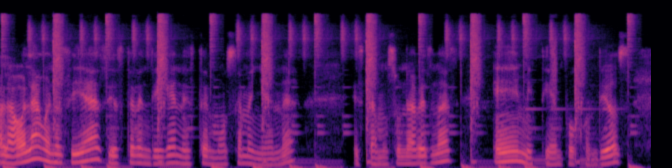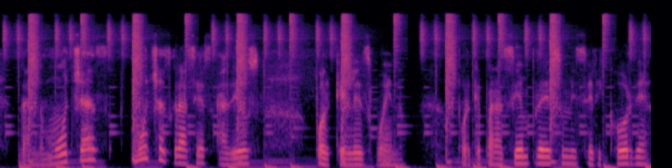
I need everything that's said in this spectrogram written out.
Hola, hola, buenos días. Dios te bendiga en esta hermosa mañana. Estamos una vez más en mi tiempo con Dios, dando muchas, muchas gracias a Dios porque Él es bueno, porque para siempre es su misericordia,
